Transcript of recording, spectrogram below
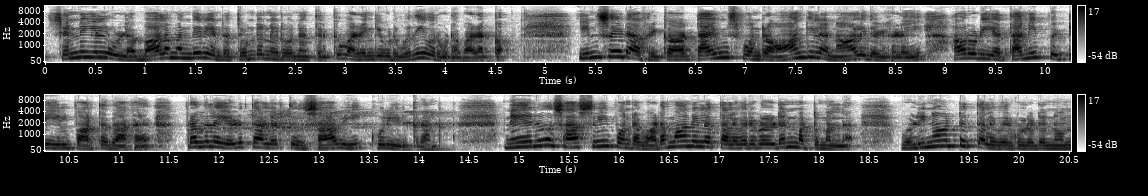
சென்னையில் உள்ள பாலமந்திர் என்ற தொண்டு நிறுவனத்திற்கு வழங்கிவிடுவது இவரோட வழக்கம். இன்சைட் ஆப்பிரிக்கா டைம்ஸ் போன்ற ஆங்கில நாளிதழ்களை அவருடைய தனிப்பெட்டியில் பார்த்ததாக பிரபல எழுத்தாளர் திரு சாவி கூறியிருக்கிறாங்க. நேரு சாஸ்திரி போன்ற வடமாநில தலைவர்களுடன் மட்டுமல்ல வெளிநாட்டு தலைவர்களுடனும்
